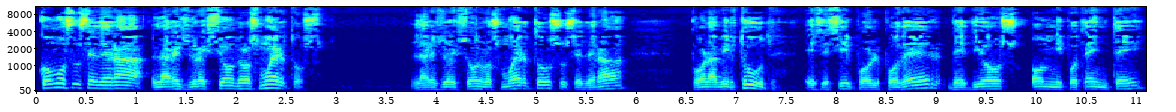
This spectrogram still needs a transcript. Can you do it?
¿Cómo sucederá la resurrección de los muertos? La resurrección de los muertos sucederá por la virtud, es decir, por el poder de Dios omnipotente,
